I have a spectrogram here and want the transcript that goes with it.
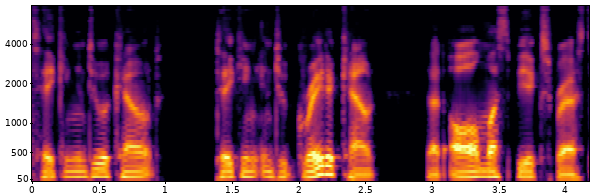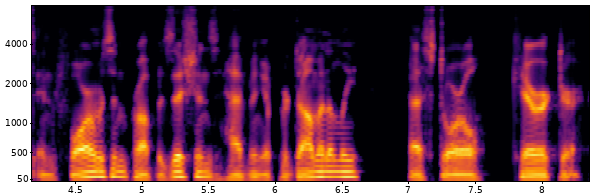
taking into account taking into great account that all must be expressed in forms and propositions having a predominantly pastoral character.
